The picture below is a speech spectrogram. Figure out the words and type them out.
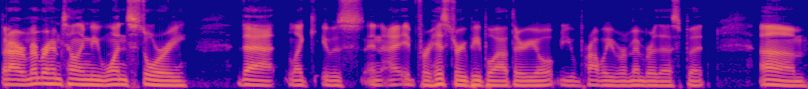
But I remember him telling me one story that like it was and I, for history people out there you'll you'll probably remember this, but um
